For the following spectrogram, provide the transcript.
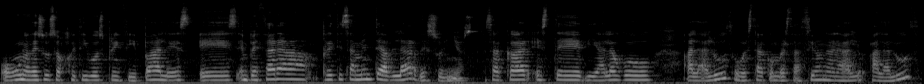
o uno de sus objetivos principales, es empezar a precisamente hablar de sueños, sacar este diálogo a la luz o esta conversación a la luz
